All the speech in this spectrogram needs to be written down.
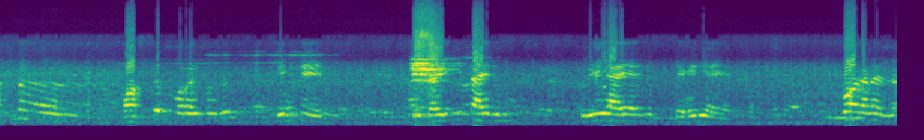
അന്ന് ഫസ്റ്റ് എന്ന് പറയുന്നത് സിനിമയായിരുന്നു. കഴിഞ്ഞിട്ടായിരുന്നു സ്ത്രീ ആയാലും ലഹരി ആയാലും ഇപ്പൊ അങ്ങനെയല്ല.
